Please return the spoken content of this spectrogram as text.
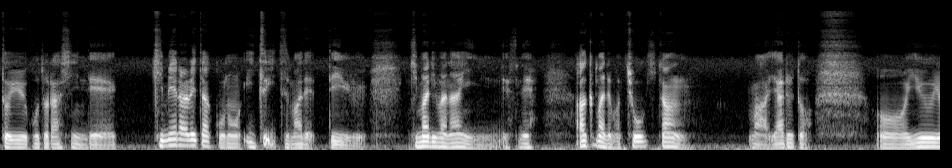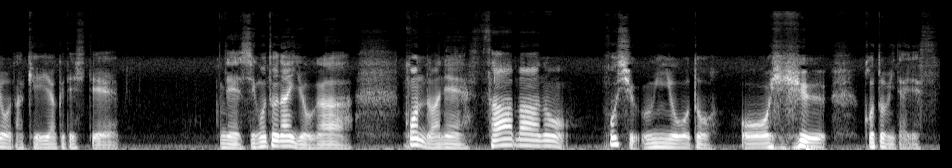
ということらしいんで、決められたこのいついつまでっていう決まりはないんですね。あくまでも長期間、まあ、やるというような契約でして、で、仕事内容が、今度はね、サーバーの保守運用ということみたいです。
